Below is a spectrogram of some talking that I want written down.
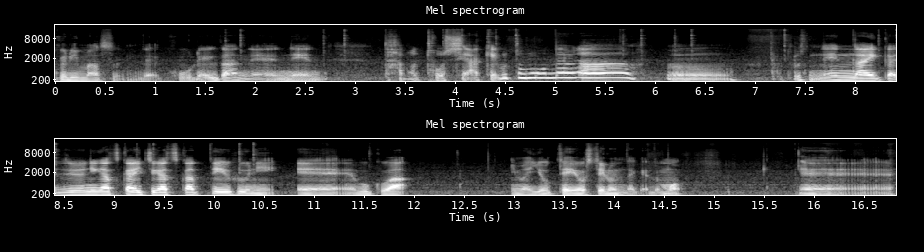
作りますんでこれがねね多分年明けると思うんだよな。うん。年内か12月か1月かっていうふうに、えー、僕は今予定をしてるんだけども、え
